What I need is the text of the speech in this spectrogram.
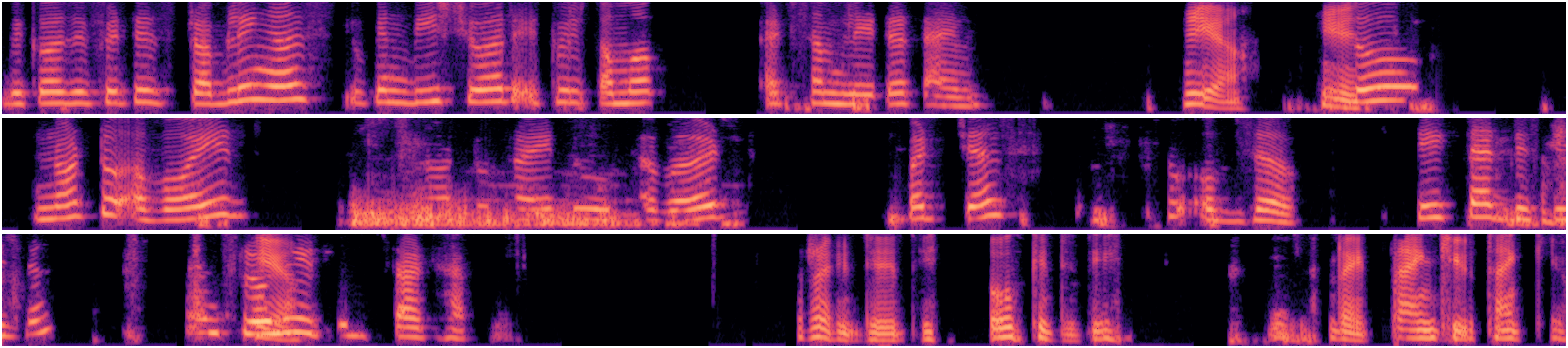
because if it is troubling us, you can be sure it will come up at some later time. Yeah. Yes. So, not to avoid, not to try to avert, but just to observe. Take that decision And slowly Yeah. it will start happening. Right, Didi. Okay, Didi. Right. Thank you. Thank you.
